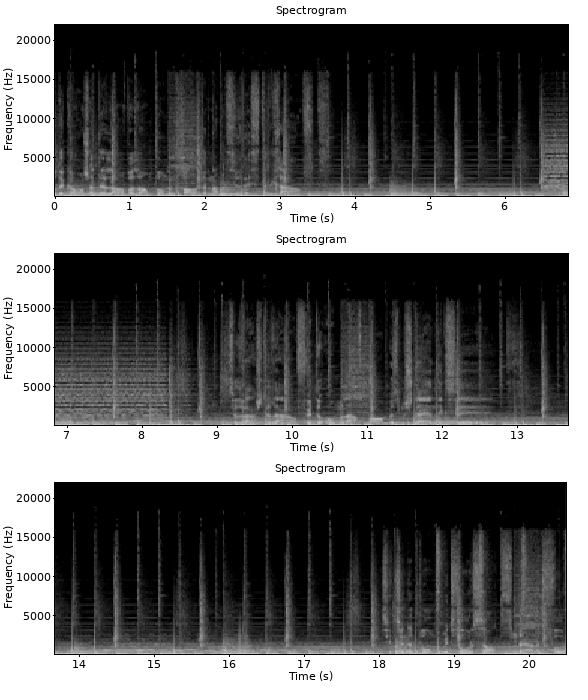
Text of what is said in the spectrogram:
Von der Gage hat er eine Lavalampe und einen Kater namens Silvester gekauft. Silvesterlauf für den Umlaufbahn, bis man ständig sieht. Sie zünden Bomben mit Vorsatz und rennen fort.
